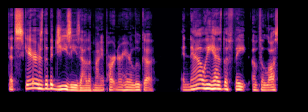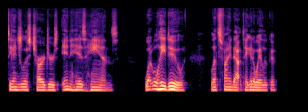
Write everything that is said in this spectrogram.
that scares the bejeezies out of my partner here, Luka. And now he has the fate of the Los Angeles Chargers in his hands. What will he do? Let's find out. Take it away, Luka.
